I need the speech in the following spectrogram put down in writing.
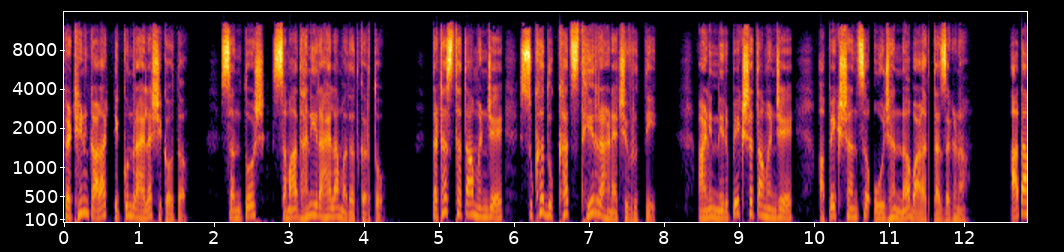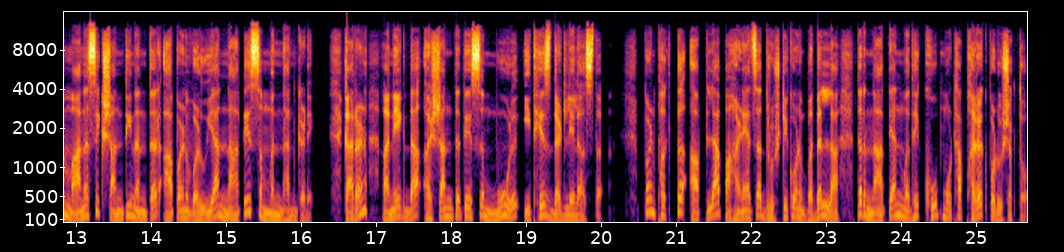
कठीण काळात टिकून राहायला शिकवतं. संतोष समाधानी राहायला मदत करतो. तटस्थता म्हणजे सुखदुःखात स्थिर राहण्याची वृत्ती आणि निरपेक्षता म्हणजे अपेक्षांचं ओझं न बाळगता जगणं. आता मानसिक शांतीनंतर आपण वळूया नातेसंबंधांकडे. कारण अनेकदा अशांततेचं मूळ इथेच दडलेलं असतं. पण फक्त आपला पाहण्याचा दृष्टिकोन बदलला तर नात्यांमध्ये खूप मोठा फरक पडू शकतो.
